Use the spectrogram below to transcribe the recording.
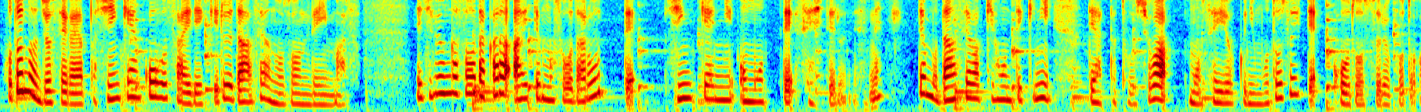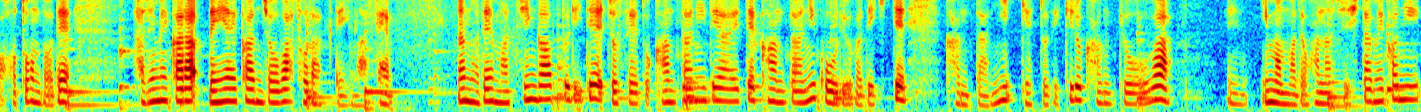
ほとんどの女性がやっぱ真剣交際できる男性を望んでいます。で自分がそうだから相手もそうだろうって真剣に思って接してるんですね。でも男性は基本的に出会った当初はもう性欲に基づいて行動することがほとんどで初めから恋愛感情は育っていません。なのでマッチングアプリで女性と簡単に出会えて簡単に交流ができて簡単にゲットできる環境は、え、今までお話ししたメカニ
